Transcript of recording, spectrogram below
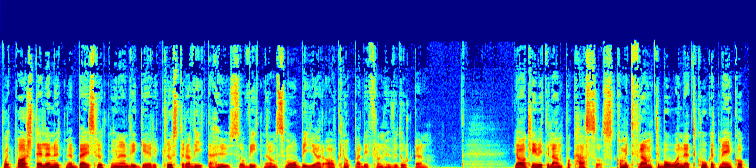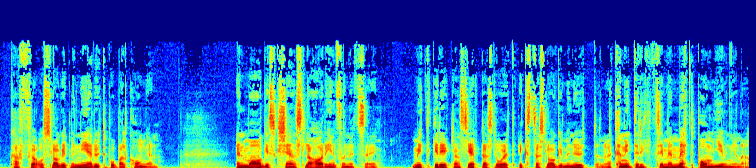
På ett par ställen utmed bergsluttningarna ligger kluster av vita hus och vittnar om små byar avknoppade från huvudorten. Jag har klivit i land på Kassos, kommit fram till boendet, kokat mig en kopp kaffe och slagit mig ner ute på balkongen. En magisk känsla har infunnit sig. Mitt Greklandshjärta slår ett extra slag i minuten. Jag kan inte riktigt se mig mätt på omgivningarna.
